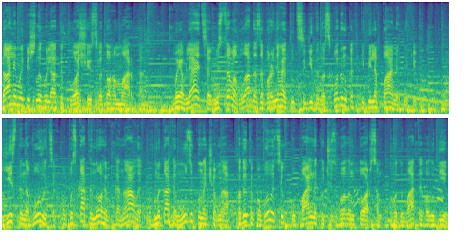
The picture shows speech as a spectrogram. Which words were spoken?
Далі ми пішли гуляти площею Святого Марка. Виявляється, місцева влада забороняє тут сидіти на сходинках і біля пам'ятників, їсти на вулицях, опускати ноги в канали, вмикати музику на човнах, ходити по вулиці в купальнику чи з голим торсом, годувати голубів.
